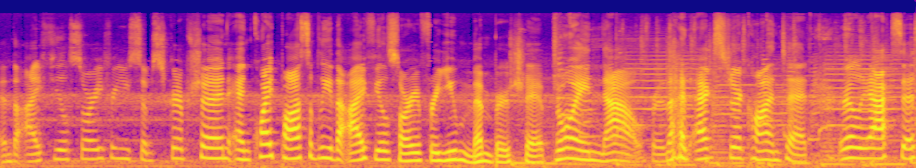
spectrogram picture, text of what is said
and the I feel sorry for you subscription and quite possibly the I feel sorry for you membership. Join now for that extra content, early access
